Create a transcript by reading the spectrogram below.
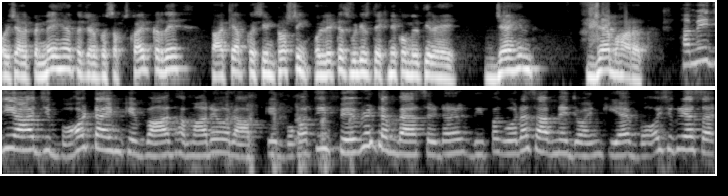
और चैनल पर नए हैं तो चैनल को सब्सक्राइब कर दें, ताकि आपको ऐसी इंटरेस्टिंग और लेटेस्ट वीडियोस देखने को मिलती रहे। जय हिंद, जय भारत। हमें जी आज बहुत टाइम के बाद हमारे और आपके बहुत ही फेवरेट एम्बेसडर दीपक वोरा साहब ने ज्वाइन किया है। बहुत शुक्रिया sir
